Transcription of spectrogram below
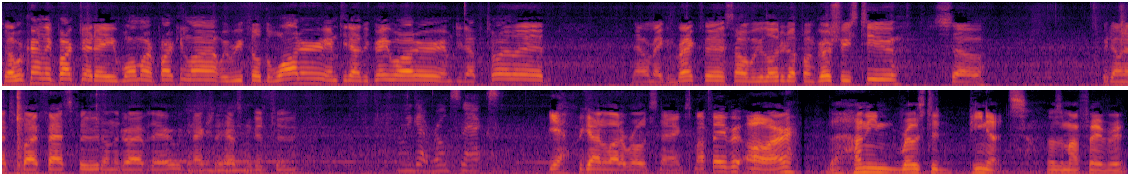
So we're currently parked at a Walmart parking lot. We refilled the water, emptied out the gray water, emptied out the toilet. Now we're making breakfast. Oh, we loaded up on groceries too, so we don't have to buy fast food on the drive there. We can actually have some good food. And we got road snacks. Yeah, we got a lot of road snacks. My favorite are the honey roasted peanuts. Those are my favorite.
